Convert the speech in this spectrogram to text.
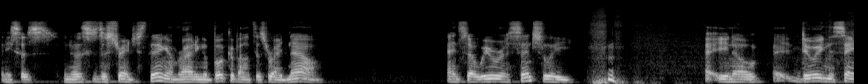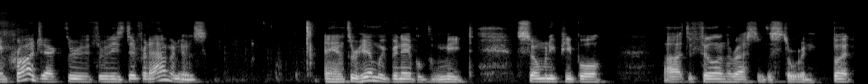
and he says, you know, this is the strangest thing. I'm writing a book about this right now. And so we were essentially you know, doing the same project through through these different avenues. And through him, we've been able to meet so many people uh, to fill in the rest of the story. But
